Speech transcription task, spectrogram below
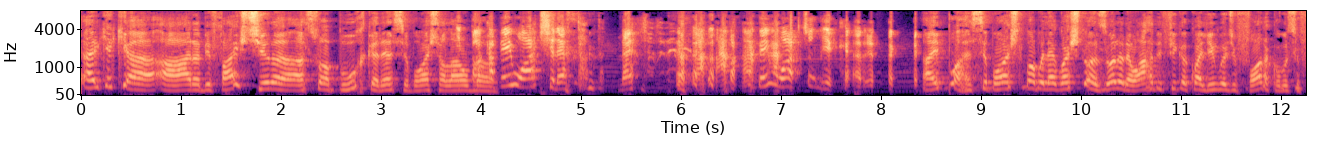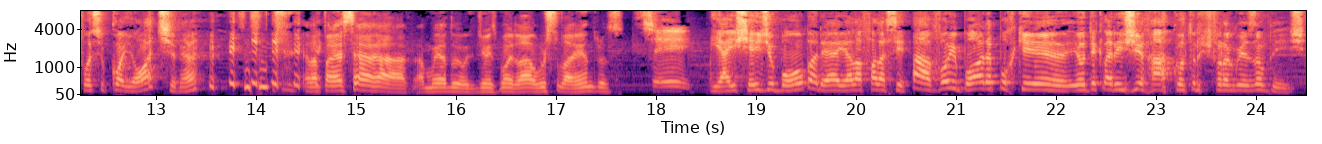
Aí o que, que a, a árabe faz? Tira a sua burca, né? Se mostra lá Toca uma. Baywatch, né? Toca Baywatch ali, cara. Aí, porra, se mostra uma mulher gostosona, né? O Arby fica com a língua de fora, como se fosse o coiote, né? Ela parece a, a mulher do James Bond lá, Ursula Andrews. Sei. E aí, cheio de bomba, né? E ela fala assim: Ah, vou embora porque eu declarei girar contra os frangos zumbis.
